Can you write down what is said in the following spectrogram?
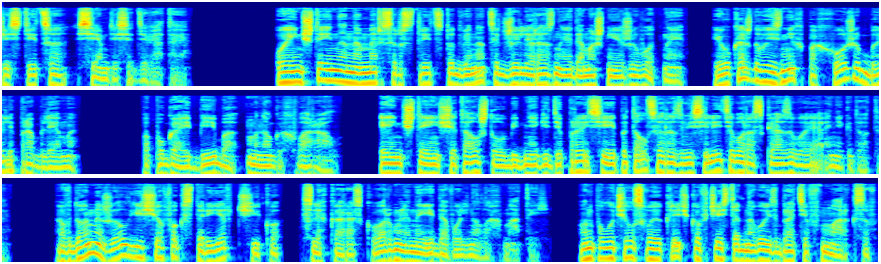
Частица 79. У Эйнштейна на Мерсер-стрит 112 жили разные домашние животные, и у каждого из них, похоже, были проблемы. Попугай Биба много хворал. Эйнштейн считал, что у бедняги депрессия и пытался развеселить его, рассказывая анекдоты. В доме жил еще фокстерьер Чико, слегка раскормленный и довольно лохматый. Он получил свою кличку в честь одного из братьев Марксов,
